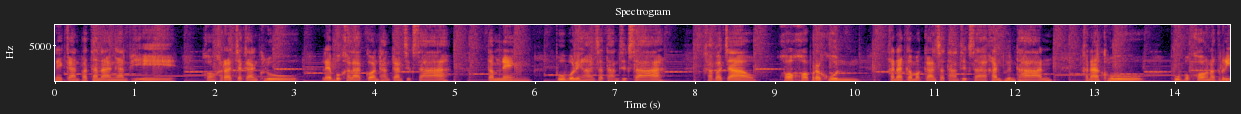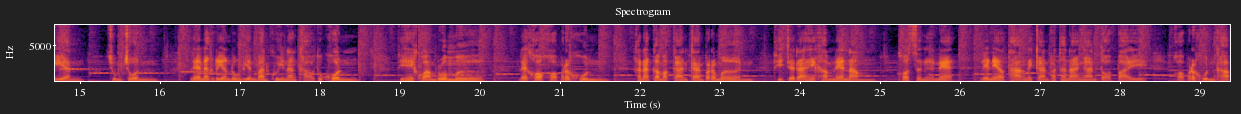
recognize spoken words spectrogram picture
ในการพัฒนางาน PA ของข้าราชการครู และบุคลากรทางการศึกษา ตำแหน่งผู้บริหารสถานศึกษา ข้าพเจ้า ขอขอบพระคุณ คณะกรรมการสถานศึกษาขั้นพื้นฐาน คณะครู ผู้ปกครองนักเรียน ชุมชน และนักเรียนโรงเรียนบ้านคุยนางขาวทุกคน ที่ให้ความร่วมมือ และขอขอบพระคุณ คณะกรรมการการประเมินที่จะได้ให้คำแนะนำข้อเสนอแนะและแนวทางในการพัฒนางานต่อไป ขอบพระคุณครับ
